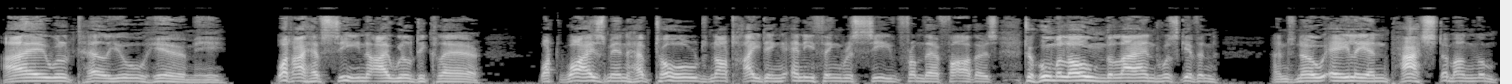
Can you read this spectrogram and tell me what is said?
I will tell you, hear me. What I have seen I will declare. What wise men have told, not hiding anything received from their fathers, to whom alone the land was given, and no alien passed among them.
